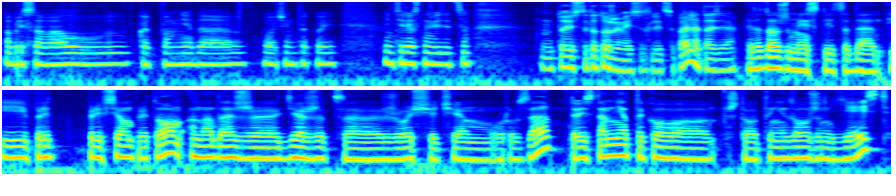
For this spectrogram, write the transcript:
обрисовал, как по мне, да, очень такой интересно видится. Ну, то есть это тоже месяц длится, правильно, Тазия? Это тоже месяц длится, да. И при, при всем при том, она даже держится жестче, чем у Руза. То есть там нет такого, что ты не должен есть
